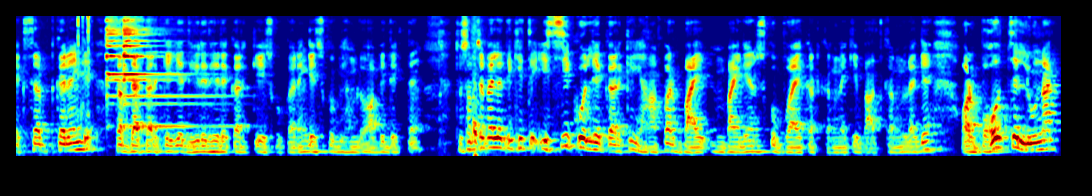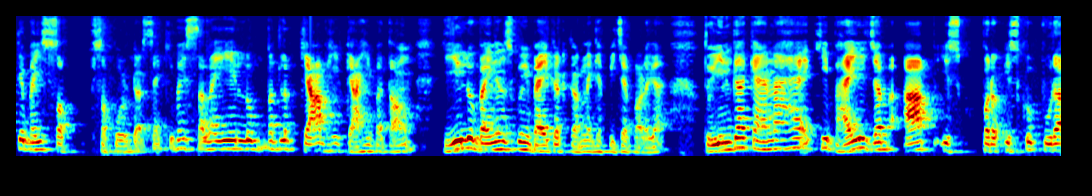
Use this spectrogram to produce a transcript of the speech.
एक्सेप्ट करेंगे, तब जा करके ये धीरे धीरे करके इसको करेंगे, इसको भी हम लोग अभी देखते हैं। तो सबसे पहले देखिए तो इसी को लेकर के यहाँ पर बाई बाइनेंस को कट करने की बात करने लगे। और बहुत से लूना के भाई सपोर्टर्स हैं कि भाई, सलाह ये लोग मतलब क्या भी, क्या ही बताऊँ? ये लोग बाइनेंस को ही बाइकट करने के पीछे पड़ गए। तो इनका कहना है कि भाई, जब आप इस पर इसको पूरा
